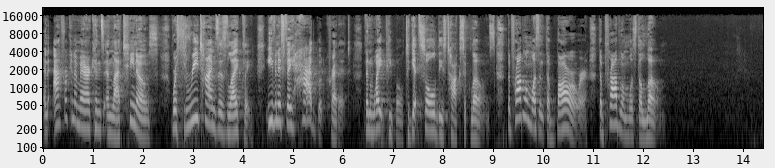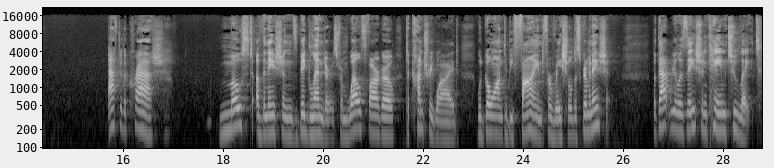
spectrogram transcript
And African Americans and Latinos were three times as likely, even if they had good credit, than white people to get sold these toxic loans. The problem wasn't the borrower, the problem was the loan. After the crash, most of the nation's big lenders, from Wells Fargo to Countrywide, would go on to be fined for racial discrimination. But that realization came too late.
